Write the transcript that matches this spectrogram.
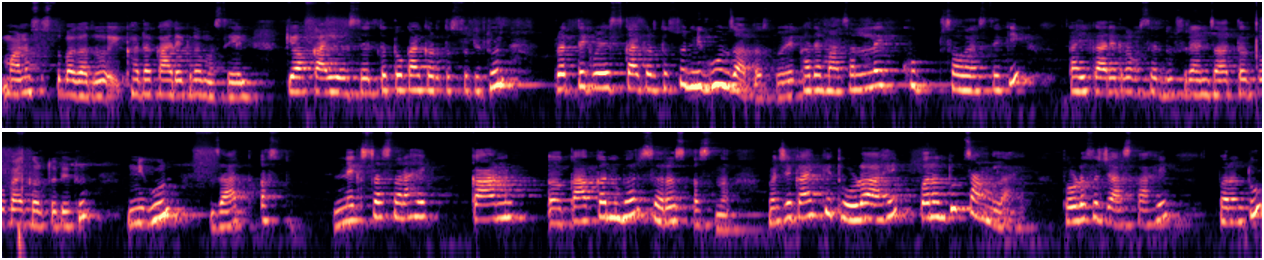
माणूस असतो बघा जो एखादा कार्यक्रम असेल किंवा काही असेल तर तो काय करत असतो तिथून प्रत्येक वेळेस काय करत असतो निघून जात असतो. एखाद्या माणसाला लई खूप सवय असते की काही कार्यक्रम असेल दुसऱ्यांचा तर तो काय करतो तिथून निघून जात असतो. नेक्स्ट असणार आहे कान काकणभर सरस असणं. म्हणजे काय की थोडं आहे परंतु चांगलं आहे. थोडंसं जास्त आहे परंतु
